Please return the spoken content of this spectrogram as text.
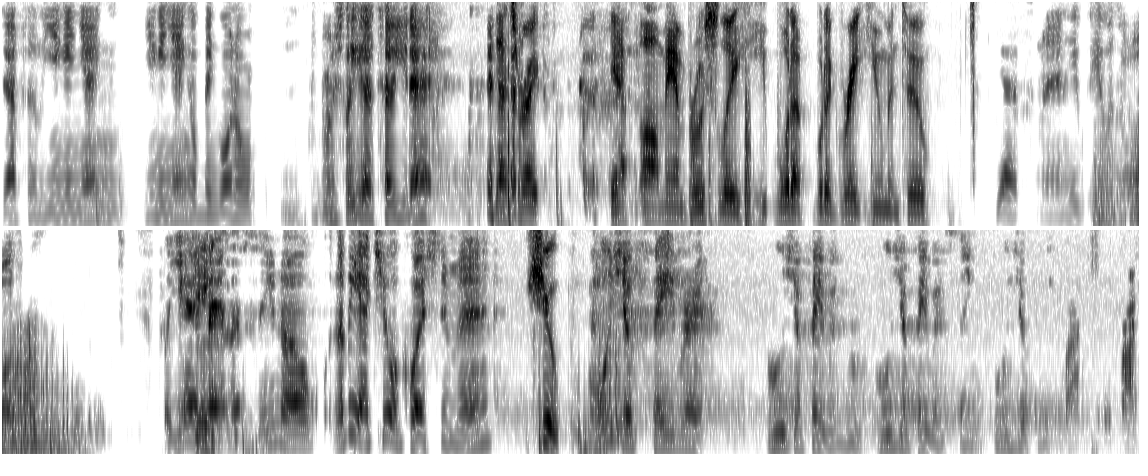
Definitely. Yin and Yang Yin and Yang have been going on Bruce Lee, I'll tell you that. That's right. Yeah. Oh man, Bruce Lee. He, what a what a great human too. Yes, man. He he was awesome. But yeah, Yeah. man, let's you know, let me ask you a question, man. Shoot. Who's your favorite who's your favorite group? Who's your favorite singer? Who's your favorite rock? rock?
